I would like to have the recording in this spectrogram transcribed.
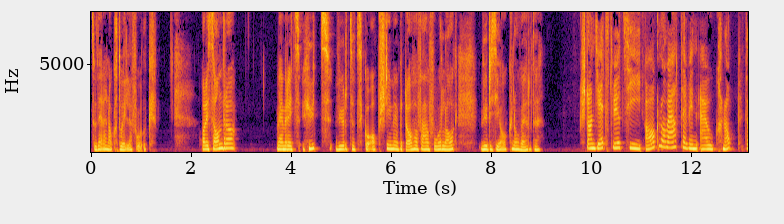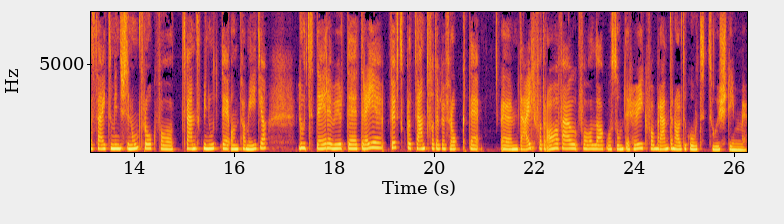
zu dieser aktuellen Folge. Alessandra, wenn wir jetzt heute würden abstimmen über die AHV-Vorlage, würde sie angenommen werden? Stand jetzt wird sie angenommen werden, wenn auch knapp. Das sagt zumindest eine Umfrage von 20 Minuten und Media. Laut deren würden 53 Prozent der Befragten ähm, Teil von der AHV-Vorlage, wo es um die Erhöhung des Rentenalters geht, zustimmen.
